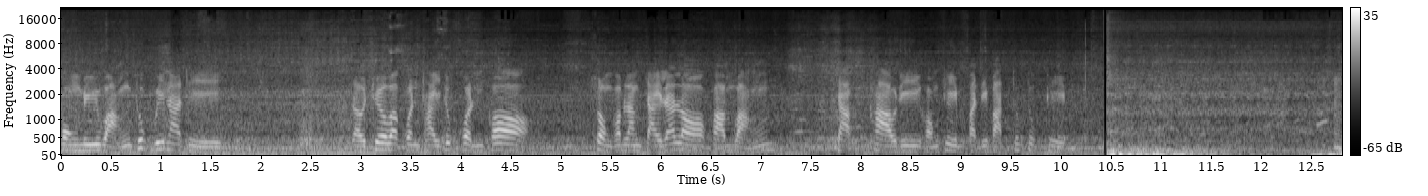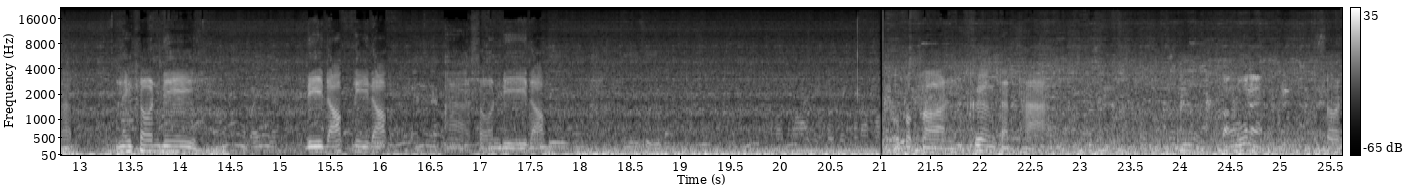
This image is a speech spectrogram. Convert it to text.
คงมีหวังทุกวินาที เราเชื่อว่าคนไทยทุกคนก็ส่งกำลังใจและรอความหวังจากข่าวดีของทีมปฏิบัติทุก ๆ ทีมนะครับในโซนดีดีด็อกดีด็อกอ่าโซนดีด็อกอุปกรณ์เครื่องตัดถ่างฟังรู้นะโซน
